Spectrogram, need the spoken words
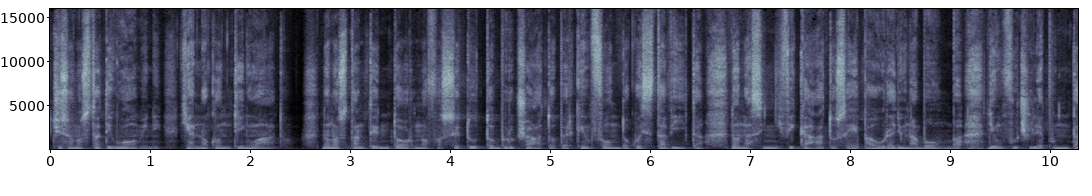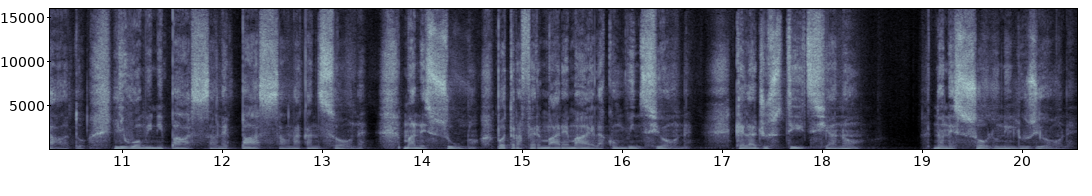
Ci sono stati uomini che hanno continuato, nonostante intorno fosse tutto bruciato perché in fondo questa vita non ha significato se hai paura di una bomba, di un fucile puntato. Gli uomini passano e passa una canzone, ma nessuno potrà fermare mai la convinzione che la giustizia no, non è solo un'illusione.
